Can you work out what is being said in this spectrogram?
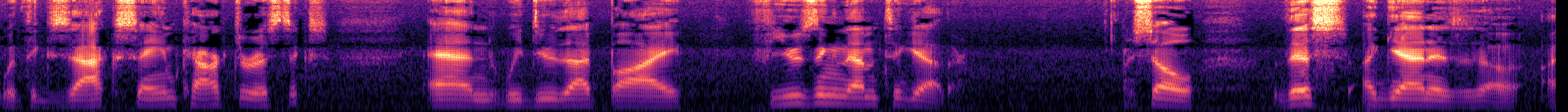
with exact same characteristics and we do that by fusing them together. So this again is, a, I,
